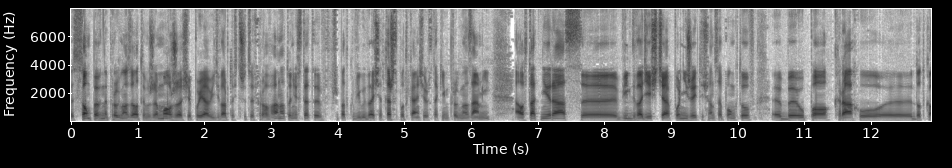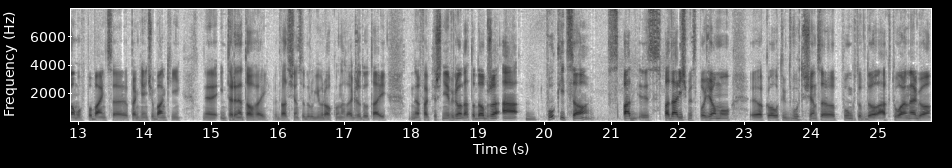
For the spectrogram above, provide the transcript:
e, są pewne prognozy o tym, że może się pojawić wartość trzycyfrowa, no to niestety w przypadku WIG-20 też spotkałem się już z takimi prognozami, a ostatni raz e, WIG-20 poniżej 1000 punktów był po krachu dotcomów, po bańce, pęknięciu banki internetowej w 2002 roku. No także tutaj no, faktycznie nie wygląda to dobrze, a póki co spad, spadaliśmy z poziomu e, około tych 2000 punktów do aktualnego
